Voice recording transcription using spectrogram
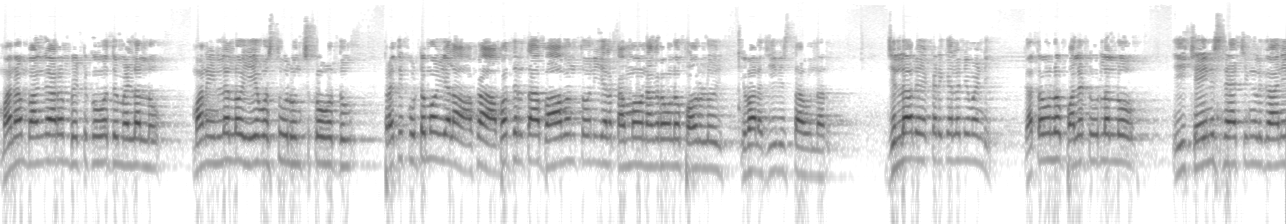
మనం బంగారం పెట్టుకోవద్దు మెళ్ళల్లో. మన ఇళ్ళలో ఏ వస్తువులు ఉంచుకోవద్దు. ప్రతి కుటుంబం ఇలా ఒక అభద్రతా భావంతో ఇలా ఖమ్మం నగరంలో పౌరులు ఇవాళ జీవిస్తూ ఉన్నారు. జిల్లాలో ఎక్కడికి వెళ్ళనివ్వండి గతంలో పల్లెటూర్లలో ఈ చైన్ స్నాచింగ్లు కానీ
